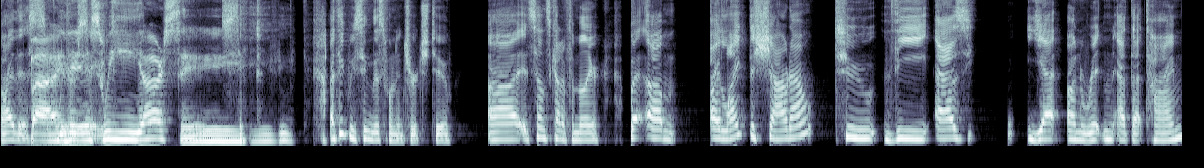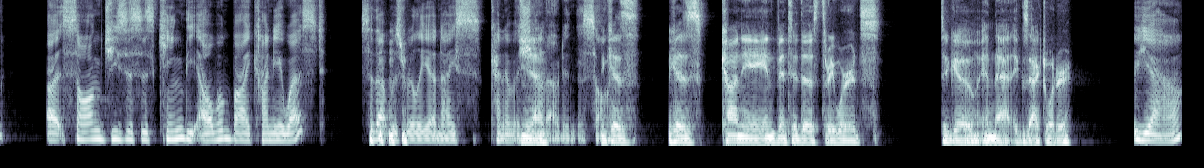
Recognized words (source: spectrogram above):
By this, By we are this saved. we are saved. Saved. I think we sing this one in church too. Uh, it sounds kind of familiar, but um, I like the shout out to the as yet unwritten at that time uh, song "Jesus is King," the album by Kanye West. So that was really a nice kind of a Yeah. shout out in this song. because because Kanye invented those three words to go in that exact order. yeah,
